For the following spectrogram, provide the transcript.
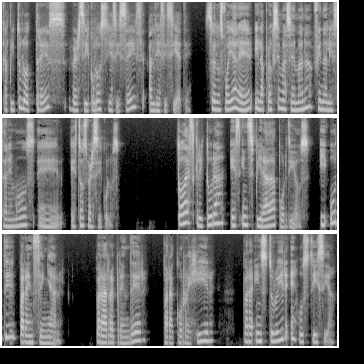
capítulo 3, versículos 16 al 17. Se los voy a leer y la próxima semana finalizaremos eh, estos versículos. Toda escritura es inspirada por Dios y útil para enseñar, para reprender, para corregir, para instruir en justicia,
